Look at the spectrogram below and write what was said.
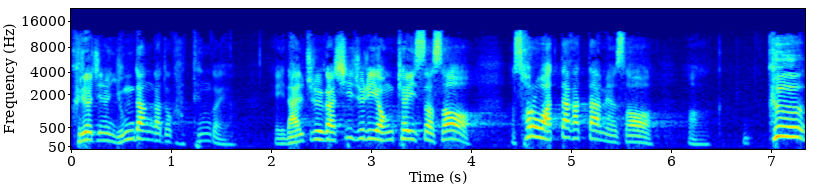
그려지는 융단과도 같은 거예요. 날줄과 시줄이 엉켜 있어서 서로 왔다 갔다 하면서 그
